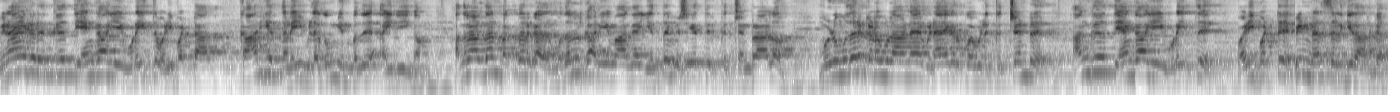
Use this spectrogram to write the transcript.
விநாயகருக்கு தேங்காயை உடைத்து வழிபட்டால் காரியத்தடை விலகும் என்பது ஐதீகம். அதனால்தான் பக்தர்கள் முதல் காரியமாக எந்த விஷயத்திற்கு சென்றாலும் முழுமுதற் கடவுளான விநாயகர் கோவிலுக்கு சென்று அங்கு தேங்காய் உடைத்து வழிபட்டு பின்னர் செல்கிறார்கள்.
